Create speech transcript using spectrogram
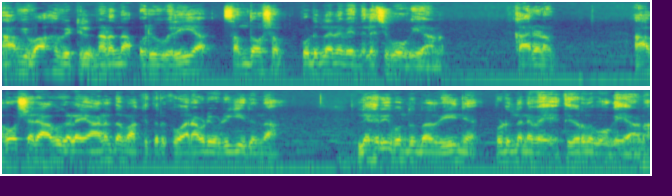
ആ വിവാഹ വീട്ടിൽ നടന്ന ഒരു വലിയ സന്തോഷം പൊടുന്നനവെ നിലച്ചു പോവുകയാണ്. കാരണം ആഘോഷരാവുകളെ ആനന്ദമാക്കി തീർക്കുവാൻ അവിടെ ഒഴുകിയിരുന്ന ലഹരി പൊന്തുന്ന വീഞ്ഞ് പൊടുന്നനവെ തീർന്നു പോവുകയാണ്.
